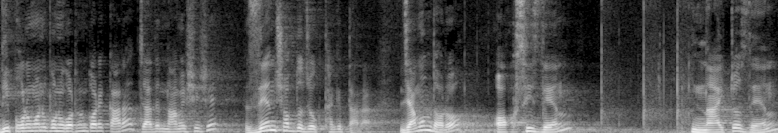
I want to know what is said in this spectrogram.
দ্বিপরমাণু পুনর্গঠন করে কারা? যাদের নামের শেষে জেন শব্দ যোগ থাকে তারা। যেমন ধরো, অক্সিজেন, নাইট্রোজেন,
